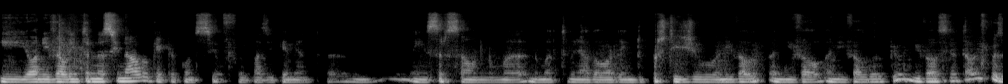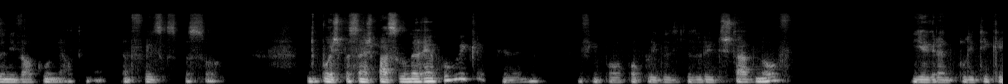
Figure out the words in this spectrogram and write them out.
E ao nível internacional, o que é que aconteceu? Foi basicamente a inserção numa, numa determinada ordem de prestígio a nível, a, nível, a nível europeu, a nível ocidental e depois a nível colonial também. Portanto, foi isso que se passou. Depois passamos para a Segunda República, que enfim, para o, para o período da ditadura e do Estado Novo. E a grande política,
